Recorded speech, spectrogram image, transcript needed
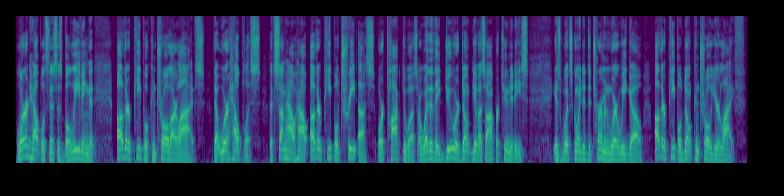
Learned helplessness is believing that other people control our lives, that we're helpless, that somehow how other people treat us or talk to us, or whether they do or don't give us opportunities, is what's going to determine where we go. Other people don't control your life.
